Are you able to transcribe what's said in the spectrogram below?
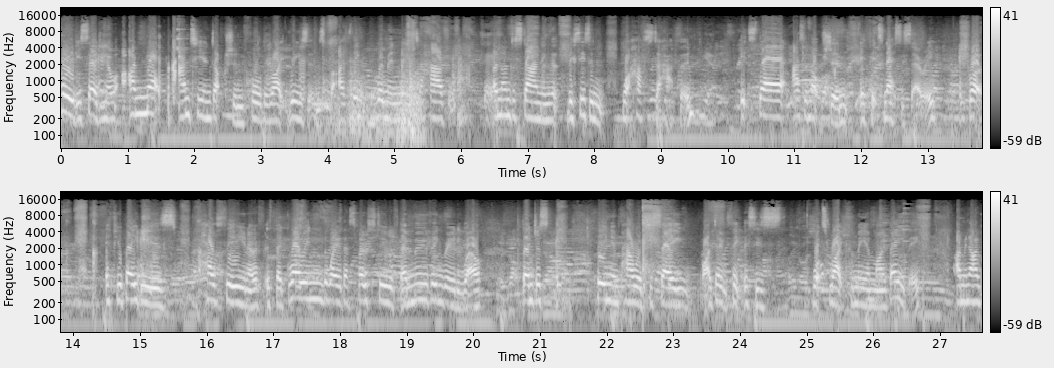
already said, you know, I'm not anti-induction for the right reasons, but I think women need to have an understanding that this isn't what has to happen. It's there as an option if it's necessary, but if your baby is healthy, you know, if, if they're growing the way they're supposed to, if they're moving really well, then just being empowered to say, I don't think this is what's right for me and my baby. I mean, I,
